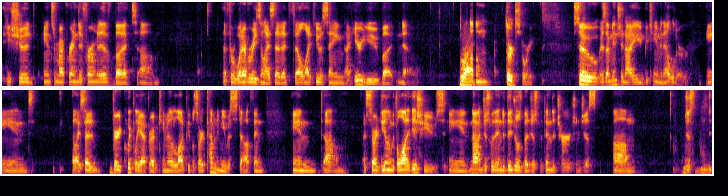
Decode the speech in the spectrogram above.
he should answer my prayer in the affirmative, but um, for whatever reason, like I said it felt like he was saying, "I hear you, but no." Right. Um, third story. So, as I mentioned, I became an elder, and like I said very quickly after I became elder, a lot of people started coming to me with stuff, and and um, I started dealing with a lot of issues, and not just with individuals, but just within the church, and just um, just d-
